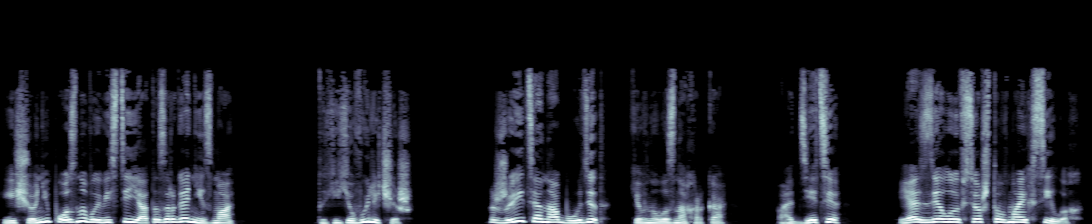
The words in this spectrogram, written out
еще не поздно вывести яд из организма. Ты ее вылечишь? Жить она будет, кивнула знахарка. А дети? Я сделаю все, что в моих силах,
